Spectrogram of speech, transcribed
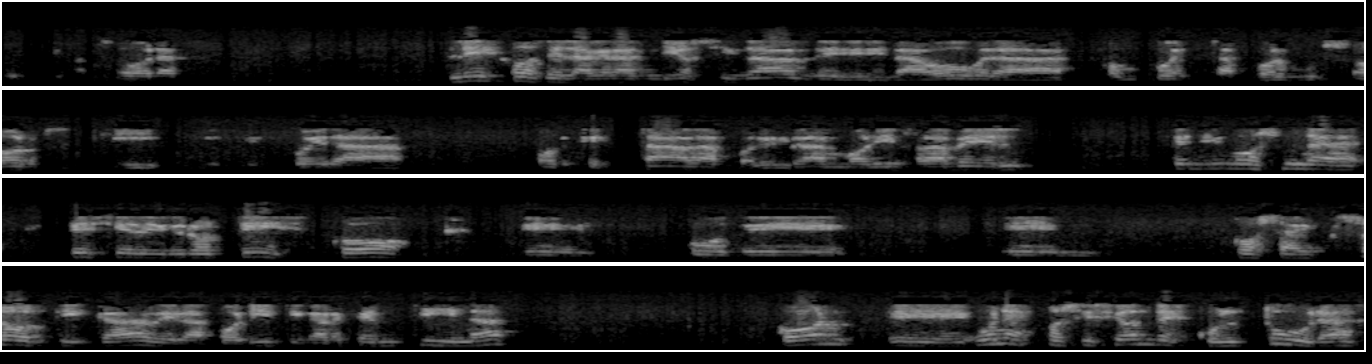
últimas horas, lejos de la grandiosidad de la obra compuesta por Mussorgsky y que fuera orquestada por el gran Maurice Ravel, tenemos una especie de grotesco eh, o de eh, cosa exótica de la política argentina con eh, una exposición de esculturas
